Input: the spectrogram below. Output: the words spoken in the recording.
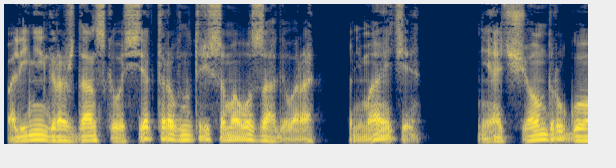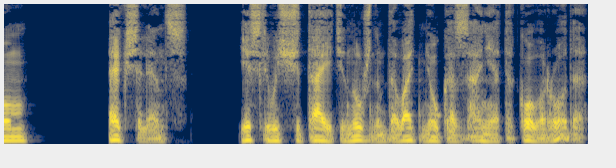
по линии гражданского сектора внутри самого заговора. Понимаете? Ни о чем другом. Экселленс, если вы считаете нужным давать мне указания такого рода...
